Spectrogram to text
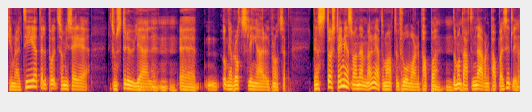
kriminalitet eller på, som vi säger är liksom struliga eller eh, unga brottslingar eller på något sätt. Den största gemensamma nämnaren är att de har haft en frånvarande pappa. De har inte haft en närvarande pappa i sitt liv.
